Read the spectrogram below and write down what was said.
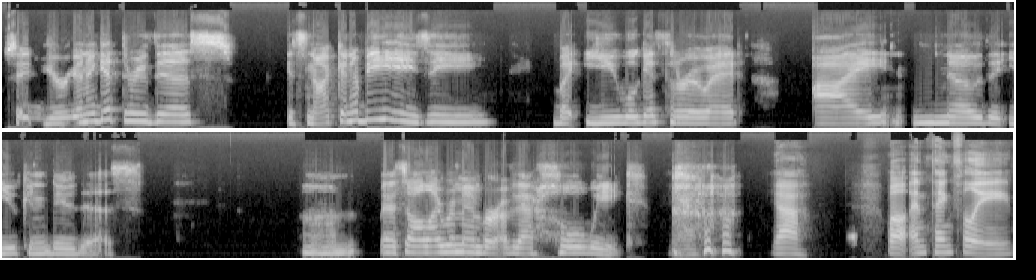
said, You're going to get through this. It's not going to be easy, but you will get through it. I know that you can do this. Um, that's all I remember of that whole week. Yeah. yeah. Well, and thankfully,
